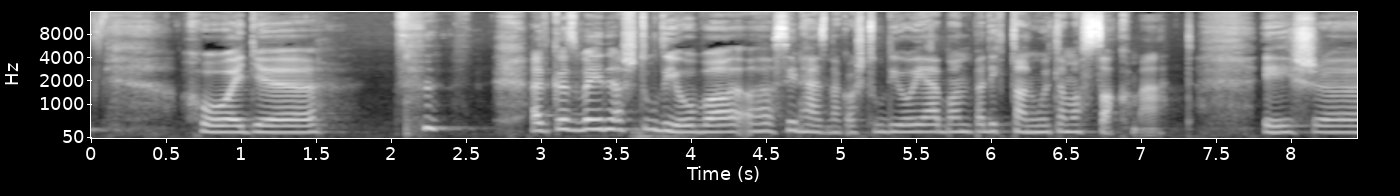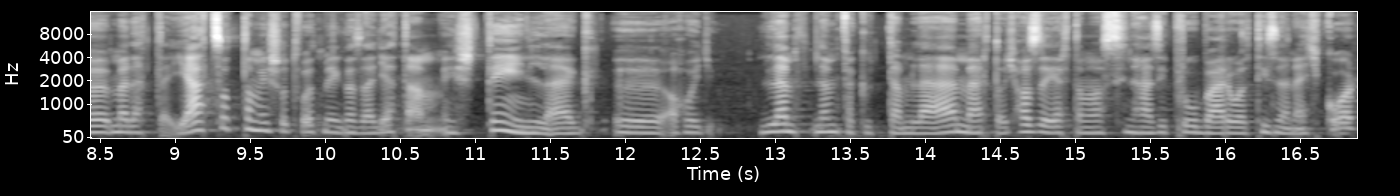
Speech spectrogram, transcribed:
hogy hát közben én a stúdióban, a színháznak a stúdiójában pedig tanultam a szakmát. És mellette játszottam, és ott volt még az egyetem, és tényleg, ahogy nem, nem feküdtem le, mert hogy hazaértem a színházi próbáról 11-kor,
